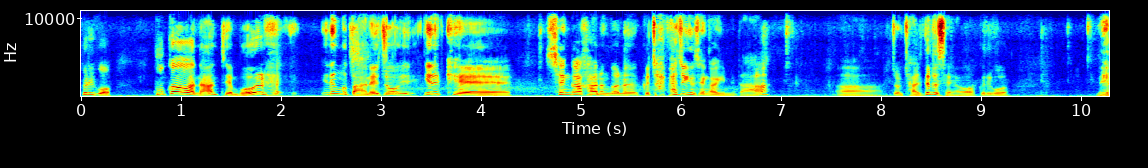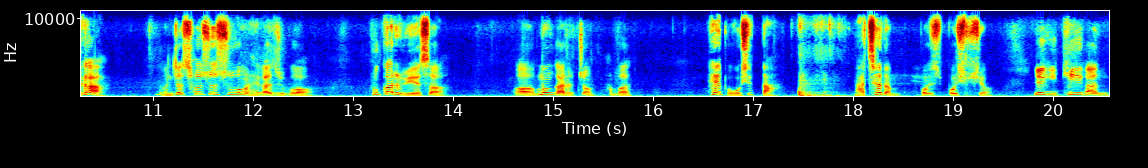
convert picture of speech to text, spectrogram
그리고 국가가 나한테 뭘 해, 이런 것도 안 해줘 이렇게 생각하는 거는 그 자파적인 생각입니다. 아, 좀 잘 들으세요. 그리고 내가 먼저 소수수봉을 해가지고 국가를 위해서 어, 뭔가를 좀 한번 해보고 싶다. 나처럼 보시, 보십시오. 여기 기획안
